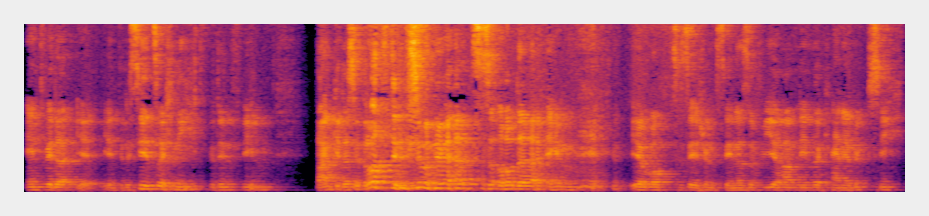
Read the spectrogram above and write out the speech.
entweder ihr, ihr interessiert euch nicht für den Film, danke, dass ihr trotzdem zuhört, oder eben, ihr habt es eh schon gesehen. Also wir haben nehmen da keine Rücksicht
